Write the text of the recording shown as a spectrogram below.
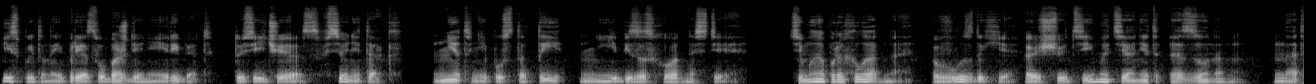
испытанной при освобождении ребят, то сейчас все не так. Нет ни пустоты, ни безысходности. Тьма прохладна, в воздухе ощутимо тянет озоном. Над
